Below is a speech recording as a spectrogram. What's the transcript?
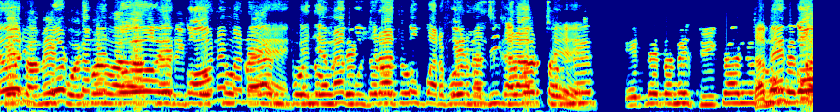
કે તમે કોઈ પણ વાર જોયો આપના એ કહો ને રિપોર્ટનો કયા રિપોર્ટનો ઉલ્લેખ કરો છો? પરફોર્મન્સ ખરાબ છે. એટલે તમે સ્વીકાર્યું તમે કહો.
